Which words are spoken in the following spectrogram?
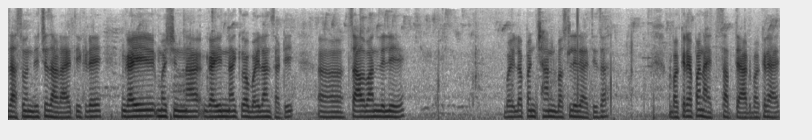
जास्वंदीचे झाडं आहेत. इकडे गाई म्हशींना गाईंना किंवा बैलांसाठी चाळ बांधलेली आहे. बैलं पण छान बसलेले आहेत तिथं. बकऱ्या पण आहेत. सात ते आठ बकऱ्या आहेत.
